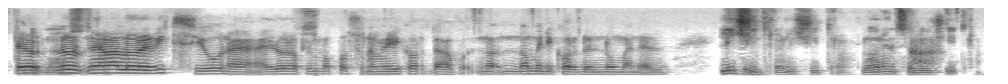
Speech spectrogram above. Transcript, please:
Però loro- nella loro edizione, il loro primo posto non mi ricordavo, no- non mi ricordo il nome del... Licitro, Licitro, Lorenzo Ah. Licitro.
